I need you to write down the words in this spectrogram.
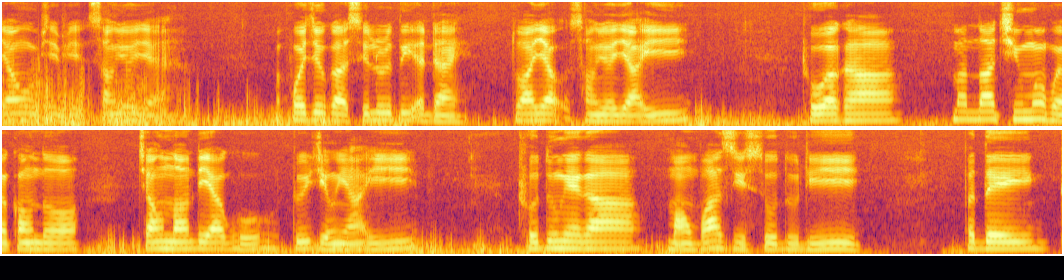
ကျောင်းအဖြစ်ဖြင့်ဆောင်ရွက်ရန်အဖွဲ့ချုပ်ကဆီလိုသည့်အတိုင်းတွားရောက်ဆောင်ရွက်ရ၏ထိုအခါမှတ်သားချီးမွမ်းဖွယ်ကောင်းသောကျောင်းသားတစ်ယောက်ကို တွေ့ကြုံရ၏ထိုသူငယ်ကမောင်ပါစီဆိုသူသည်ပသိမ်တ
